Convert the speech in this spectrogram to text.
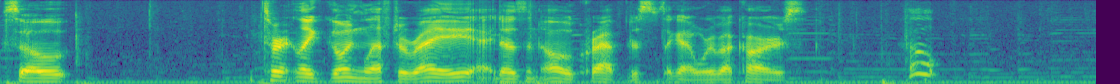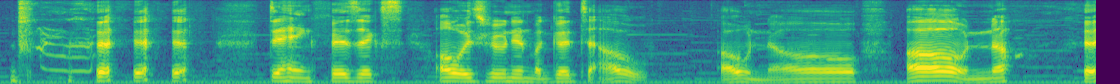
So, turn like going left or right. It doesn't. Oh crap! Just I gotta worry about cars. Help! Dang physics, always ruining my good time. Oh, oh no, oh no.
